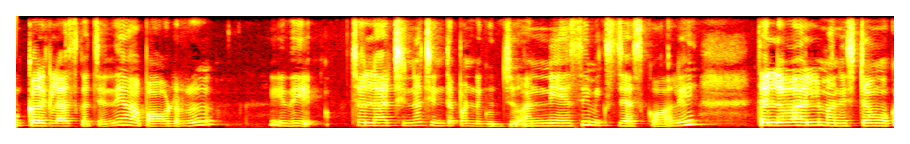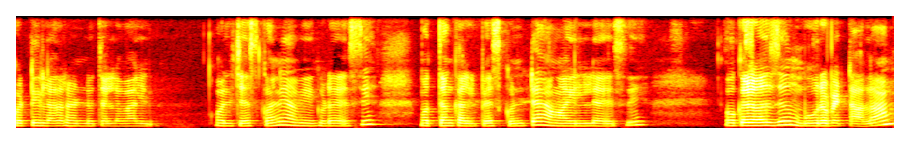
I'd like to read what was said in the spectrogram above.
ముక్కాలు గ్లాస్కి వచ్చింది. ఆ పౌడరు ఇది చల్లార్చిన చింతపండు గుజ్జు అన్నీ వేసి మిక్స్ చేసుకోవాలి. తెల్లవాయలు మన ఇష్టం ఒకటి లేదా రెండు తెల్లవాయలు ఒలిచేసుకొని అవి కూడా వేసి మొత్తం కలిపేసుకుంటే ఆయిల్లో వేసి ఒకరోజు ఊరబెట్టాలా.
